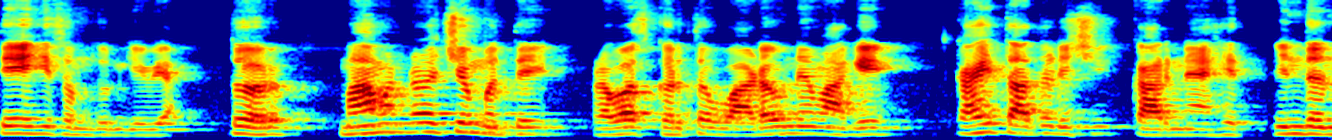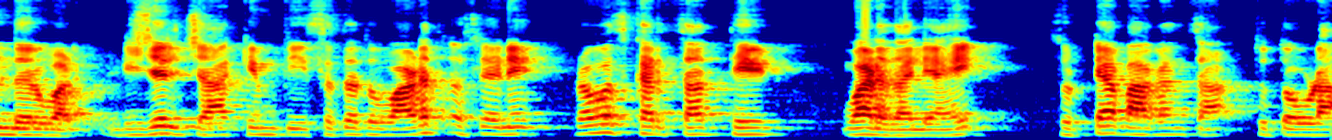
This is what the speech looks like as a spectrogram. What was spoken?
तेही समजून घेऊया. तर महामंडळाचे मते प्रवास खर्च वाढवण्यामागे काही तातडीची कारणे आहेत. इंधन दरवाढ डिझेलच्या किमती सतत वाढत असल्याने प्रवास खर्चात थेट वाढ झाली आहे. सुट्ट्या भागांचा तुतवडा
